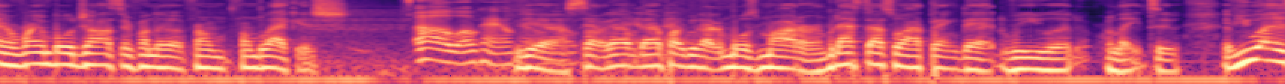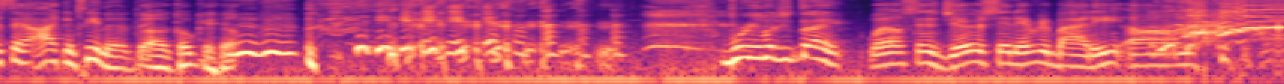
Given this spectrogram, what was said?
and Rainbow Johnson from the from from Blackish. Oh, okay, okay. Yeah, okay, so okay, that okay, that probably be like the most modern, but that's that's what I think that we would relate to. If you out here saying Ike and Tina, uh, go get help. Bree, what you think? Well, since Jerry said everybody, um,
